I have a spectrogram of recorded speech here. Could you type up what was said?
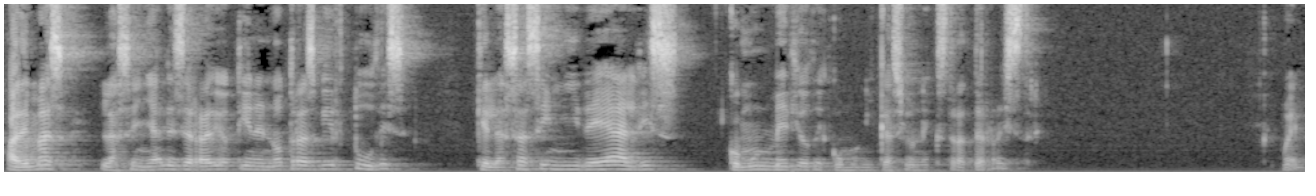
Además, las señales de radio tienen otras virtudes que las hacen ideales como un medio de comunicación extraterrestre. Bueno,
